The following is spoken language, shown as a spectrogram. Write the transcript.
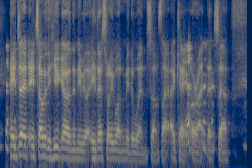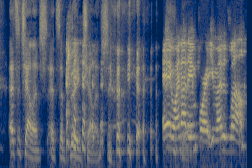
he did. He told me the Hugo, and then he, like, that's what he wanted me to win. So I was like, "Okay, yeah. all right, that's a that's a challenge. It's a big challenge." yeah. Hey, why not yeah. aim for it? You might as well.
